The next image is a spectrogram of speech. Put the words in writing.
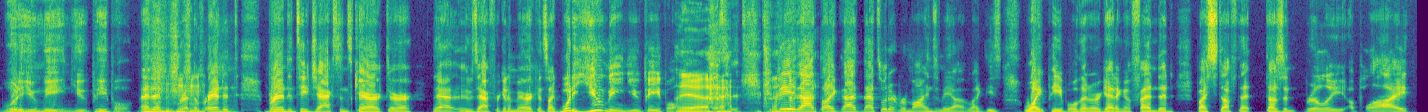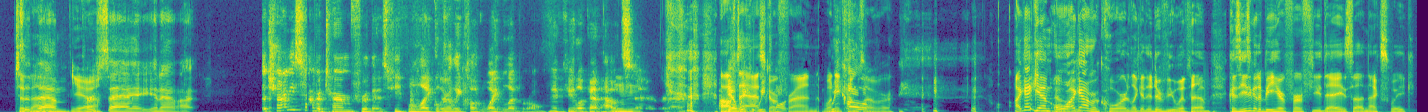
what do you mean, you people? And then the Brandon Brandon T. Jackson's character that who's African American's like, what do you mean, you people? Yeah. To me that's like that that's what it reminds me of like these white people that are getting offended by stuff that doesn't really apply To to, them, them, yeah. per se you know I, The Chinese have a term for those people, like literally called white liberal. If you look at how it's Mhm. said over there. I'll Yeah, have to we- ask we our call- friend when he comes call over. I gotta get him. Oh, I gotta record like an interview with him because he's gonna be here for a few days uh, next week.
